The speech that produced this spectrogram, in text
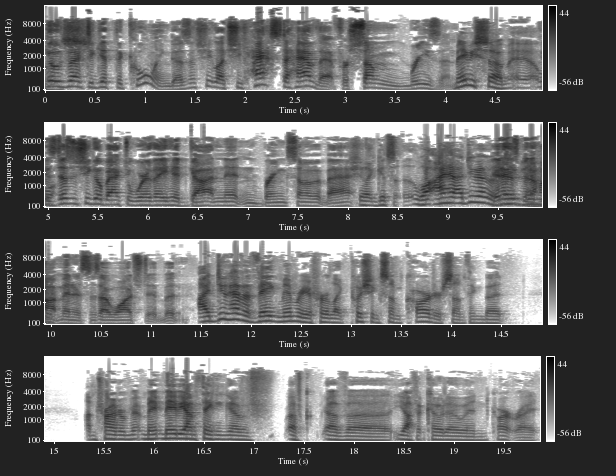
goes back to get the cooling, doesn't she? Like she has to have that for some reason. maybe so. Uh, well, Because doesn't she go back to where they had gotten it and bring some of it back? she like gets. Well, I, I do have. A it has been a hot minute since I watched it, but I do have a vague memory of her like pushing some cart or something, but I'm trying to remember. Maybe I'm thinking of of of uh, Yaphet Kotto and Cartwright.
